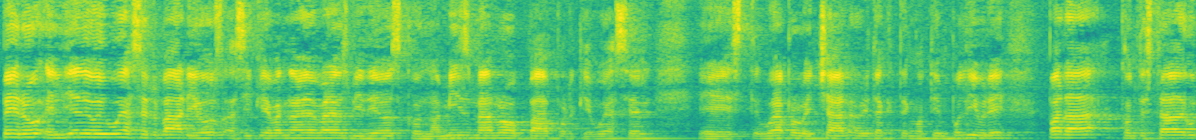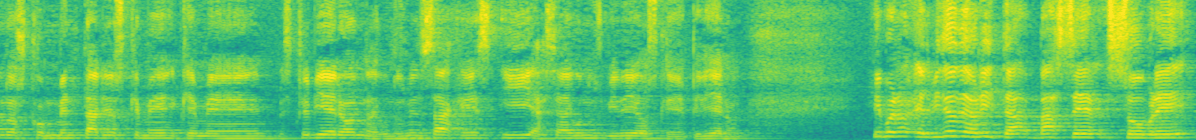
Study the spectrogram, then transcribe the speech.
Pero el día de hoy voy a hacer varios, así que van a ver varios videos con la misma ropa porque voy a hacer, este, voy a aprovechar ahorita que tengo tiempo libre para contestar algunos comentarios que me, que me escribieron, algunos mensajes y hacer algunos videos que me pidieron. Y bueno, el video de ahorita va a ser sobre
